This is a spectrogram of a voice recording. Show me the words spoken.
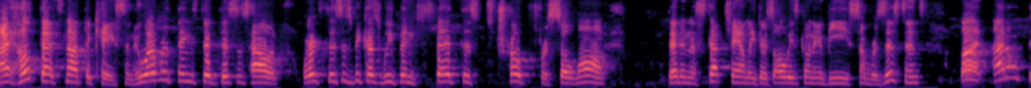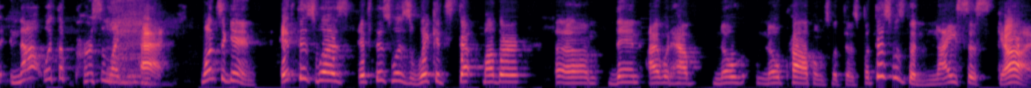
I hope that's not the case. And whoever thinks that this is how it works, this is because we've been fed this trope for so long that in a step family, there's always going to be some resistance. But I don't, th- not with a person like that. Once again, if this was, if this was wicked stepmother, um, then I would have no no problems with this. But this was the nicest guy.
